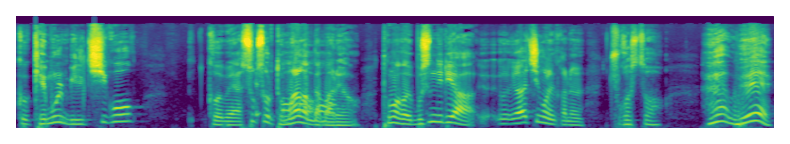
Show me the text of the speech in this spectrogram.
그 괴물 밀치고 그 뭐야 숙소로 도망간단 어, 어, 어. 말이에요. 도망가 무슨 일이야? 여- 여자친구니까는 죽었어. 에? 왜?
